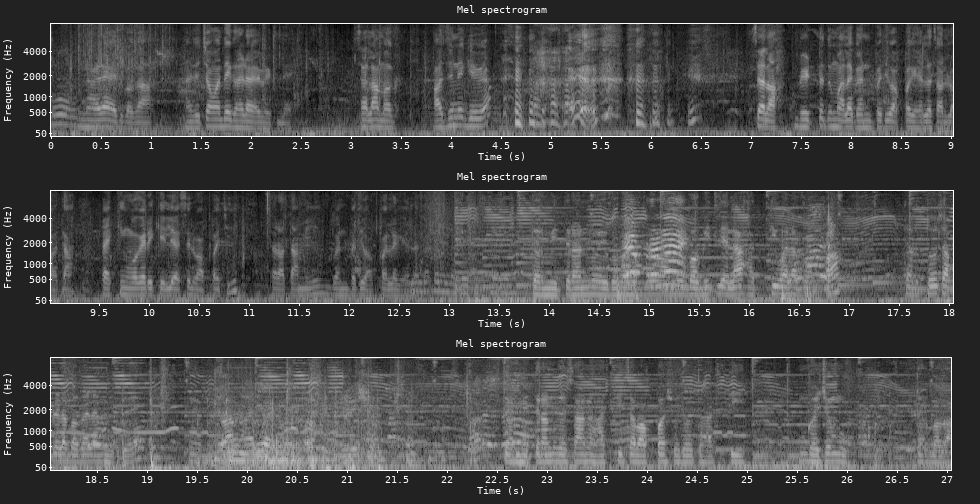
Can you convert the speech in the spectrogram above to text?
हो. नळ्या आहेत बघा. आणि त्याच्यामध्ये घड्याळ भेटले चला मग. अजून एक घेऊया? चला भेटतो तुम्हाला गणपती बाप्पा घ्यायला चाललो आता. पॅकिंग वगैरे केली असेल बाप्पाची तर आता आम्ही गणपती बाप्पाला घ्यायला चाललो तर मित्रांनो हे बघा बघितलेला हत्तीवाला बाप्पा. तर तोच आपल्याला बघायला मिळतोय. तर मित्रांनो जसं आम्ही हत्तीचा बाप्पा शोधवतो हत्ती गजमुख. तर बघा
